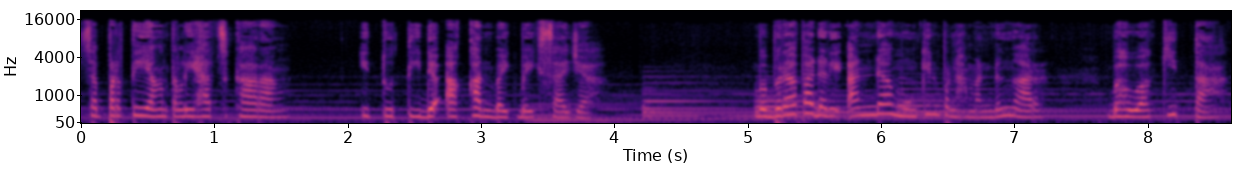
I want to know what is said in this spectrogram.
seperti yang terlihat sekarang, itu tidak akan baik-baik saja. Beberapa dari Anda mungkin pernah mendengar bahwa kita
